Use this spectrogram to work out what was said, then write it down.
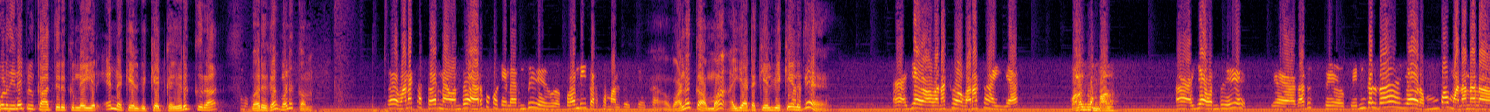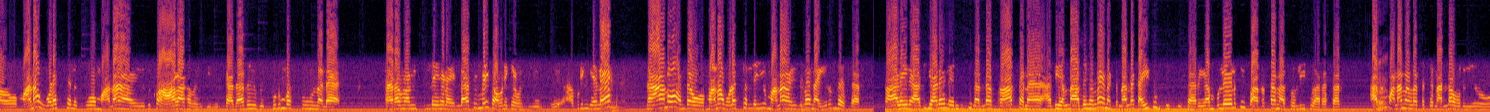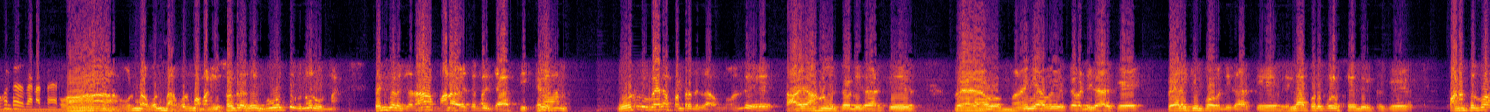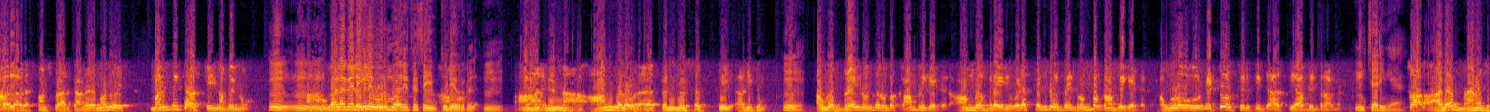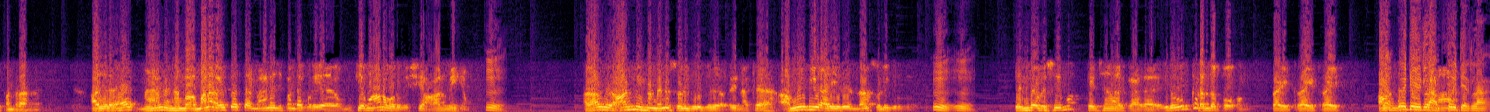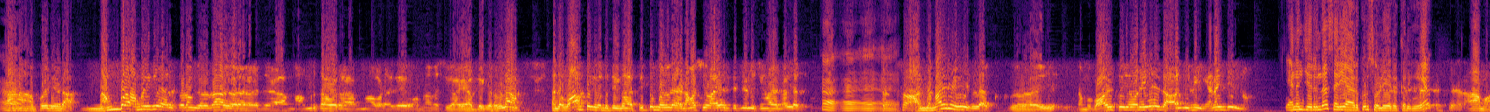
இப்பொழுது இணைப்பில் காத்திருக்கும் நேயர் என்ன கேள்வி கேட்க இருக்கிறார்? வருக வணக்கம். சார் வணக்கம் சார். நான் வந்து அருப்புக்கோட்டையில இருந்து குழந்தை தரசமால் பேசுறேன் சார். அஹ், வணக்கம் அம்மா ஐயாட்ட கேள்வியை கேளுங்க. ஐயா வணக்கம். வணக்கம் ஐயா. வணக்கம்மா. ஐயா வந்து அதாவது பெ- பெண்கள் தான் ஐயா ரொம்ப மனநல மன உளைச்சலுக்கும் மன இதுக்கும் ஆளாக வேண்டியிருக்கு. அதாவது இது குடும்ப சூழ்நிலை கணவன் பிள்ளைகளை எல்லாத்தையுமே கவனிக்க வேண்டியிருக்கு. அப்படிங்கல நானும் அந்த மன உளைச்சல்லையும் மன இதுல நான் இருந்தேன் சார். காலையில அதிகாலையில இருந்துச்சு நல்லா பிரார்த்தனை அது எல்லாம் அதுகெல்லாம் எனக்கு நல்லா கை கொடுத்துச்சு சார். என் பிள்ளைகளுக்கு இப்ப அதைத்தான் நான் சொல்லிட்டு வரேன் சார். அது மனநலத்துக்கு நல்ல ஒரு உகந்தது தானே சார். உண்மை உண்மை நீங்க சொல்றது நூற்றுக்கு நூறு உண்மை. பெண்களுக்கு தான் மன அழுத்தங்கள் ஜாஸ்தி. ஏன்னா ஒரு வேலை பண்றது இல்ல அவங்க வந்து தாயாகவும் இருக்க வேண்டியதா இருக்கு. மனைவியாகவும் இருக்க வேண்டியதா இருக்கு. வேலைக்கும் போக வேண்டியதா இருக்கு. எல்லா பொறுப்புகளும் சேர்ந்துகிட்டு இருக்கு. பணத்துக்கும் அதுல ரெஸ்பான்சிபிளா இருக்காங்க. மாதிரி மல்டி டாஸ்கிங் ம். பல வேலைகளை ஒரு முறைத்தில் செய்யக்கூடியவர்கள். ஆனா என்னன்னா ஆண்களோட பெண்கள் சக்தி அதிகம். அவங்க பிரெயின் வந்து ரொம்ப காம்ப்ளிகேட்டட் ஆம்பளை பிரெயினை விட பெண்கள் பிரெயின் ரொம்ப காம்ப்ளிகேட்டட் அவ்வளோ நெட்வொர்க்ஸ் இருக்கு ஜாஸ்தியா அப்படின்றாங்க. சரிங்க. அதை மேனேஜ் பண்றாங்க. அதுல நம்ம மன அழுத்தத்தை மேனேஜ் பண்றக்கூடிய முக்கியமான ஒரு விஷயம் ஆன்மீகம். அதாவது ஆன்மீகம் என்ன சொல்லி கொடுக்குது அப்படின்னாக்க அமைதியா இருன்னு தான் சொல்லி கொடுக்குது. எந்த விஷயமும் டென்ஷனா இருக்காத. இதுவும் கடந்து போகும். ரைட் ரைட் ரைட் போயிட்டே இருக்கலாம், போயிட்டே இருக்கலாம். போயிட்டே. நம்ம அமைதியா இருக்கணுங்கிறதா அமிர்தாவோட அம்மாவோட ஓம் நம சிவாய அப்படிங்கறதுலாம் அந்த வார்த்தைகளை பத்தீங்களா திட்டும் போது திட்டுன்னு வச்சுங்களா அது நல்லது. அந்த மாதிரி இல்ல நம்ம வாழ்க்கையோடயே இந்த ஆன்மீகம் இணைஞ்சிடணும். இணைஞ்சிருந்தா சரியா இருக்கும்னு சொல்லி இருக்கிறீங்க ஆமா.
